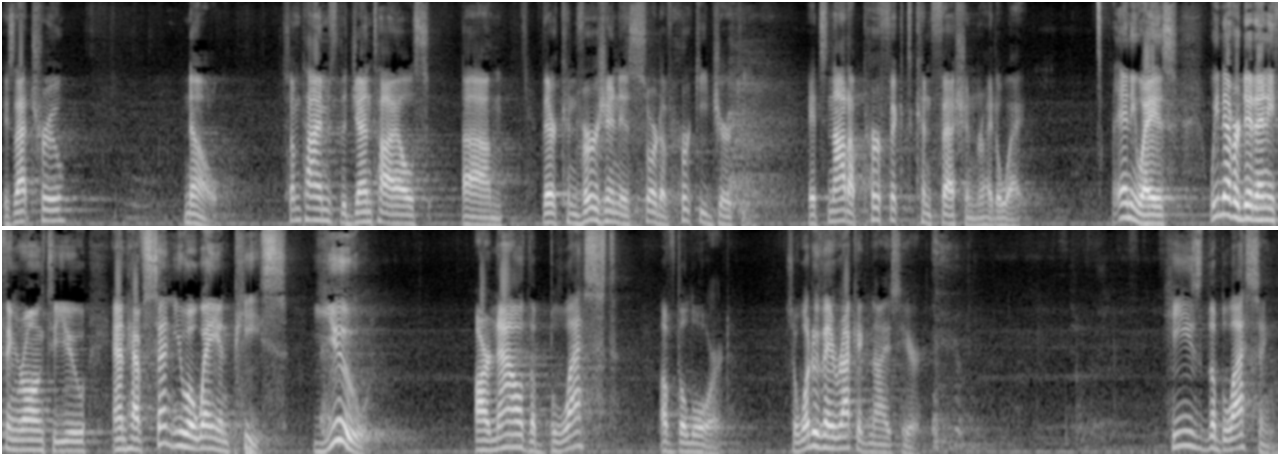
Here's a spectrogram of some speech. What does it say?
Is that true? No. Sometimes the Gentiles, um, their conversion is sort of herky jerky. It's not a perfect confession right away. Anyways, we never did anything wrong to you and have sent you away in peace. You are now the blessed of the Lord. So, what do they recognize here? He's the blessing.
